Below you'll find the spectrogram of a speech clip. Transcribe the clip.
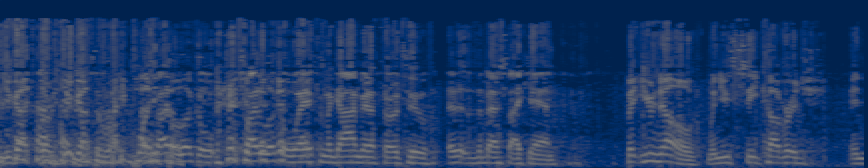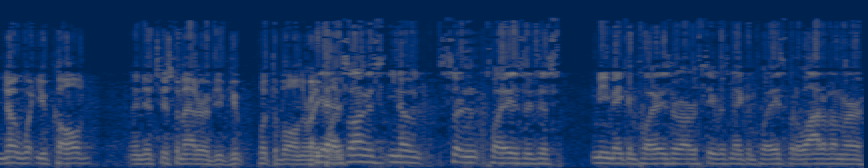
you got the, you got the right play? I try to look a- try to look away from the guy I'm going to throw to uh, the best I can. But you know when you see coverage and know what you called, and it's just a matter of if you put the ball in the right place. yeah, place. as long as you know certain plays are just me making plays or our receivers making plays, but a lot of them are,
